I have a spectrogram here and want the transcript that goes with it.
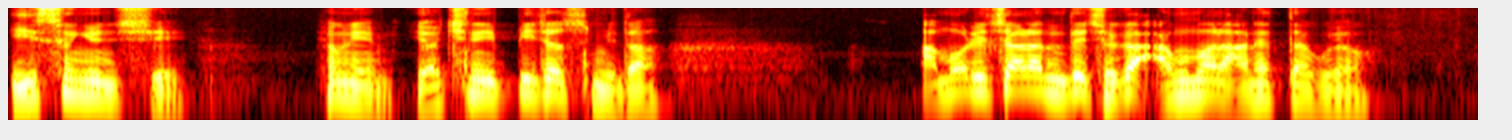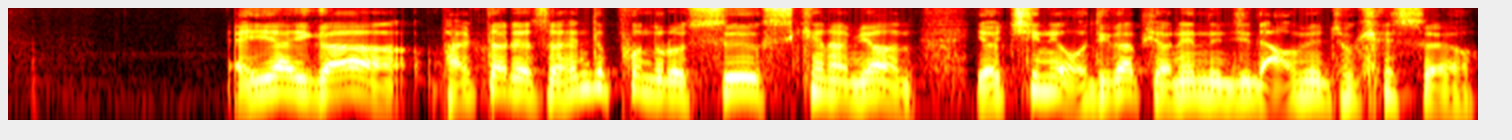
이승윤 씨, 형님 여친이 삐졌습니다. 앞머리를 잘랐는데 제가 아무 말 안 했다고요. AI가 발달해서 핸드폰으로 쓱 스캔하면 여친이 어디가 변했는지 나오면 좋겠어요.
